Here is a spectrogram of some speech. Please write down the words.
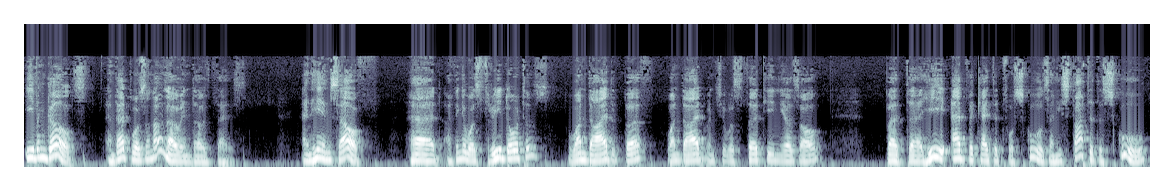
even girls. And that was a no-no in those days. And he himself had, I think it was three daughters. One died at birth. One died when she was 13 years old. But uh, he advocated for schools and he started a school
